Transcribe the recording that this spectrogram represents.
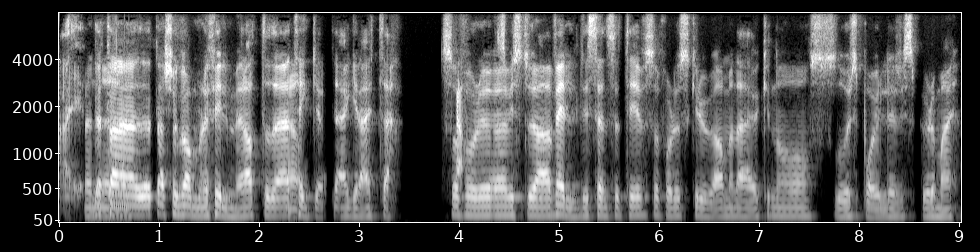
Nei, Men, dette, er, dette er så gamle filmer at det, jeg Ja. tenker at det er greit, det. Så får du, hvis du er veldig sensitiv, så får du skru av, men det er jo ikke noe stor spoiler, spør du meg.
